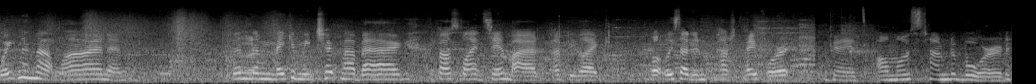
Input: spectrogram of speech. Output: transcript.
waiting in that line and then them making me check my bag. If I was flying standby, I'd, I'd be like, well, at least I didn't have to pay for it. Okay, it's almost time to board.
